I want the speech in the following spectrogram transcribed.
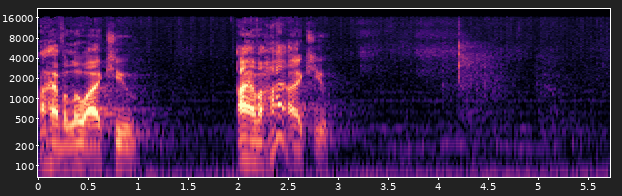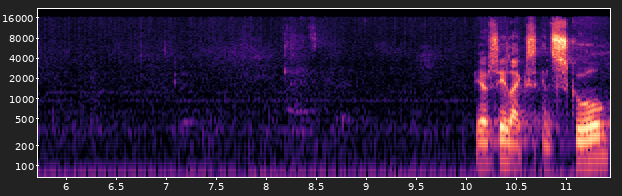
I have a low IQ. I have a high IQ. You ever see, like in school,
